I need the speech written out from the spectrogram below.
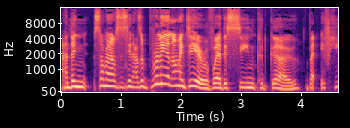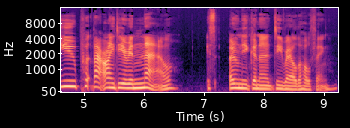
and then someone else in the scene has a brilliant idea of where this scene could go. But if you put that idea in now, it's only going to derail the whole thing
